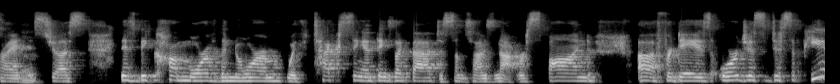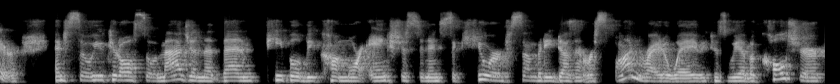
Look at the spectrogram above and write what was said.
right? Yeah. It's just it's become more of the norm with texting and things like that to sometimes not respond respond uh, for days or just disappear. And so you could also imagine that then people become more anxious and insecure if somebody doesn't respond right away because we have a culture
